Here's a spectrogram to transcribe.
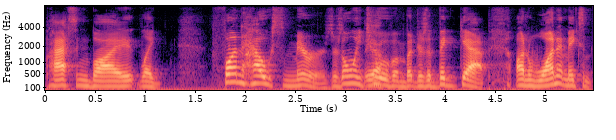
passing by like funhouse mirrors. There's only two Yeah. of them, but there's a big gap. On one, it makes him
